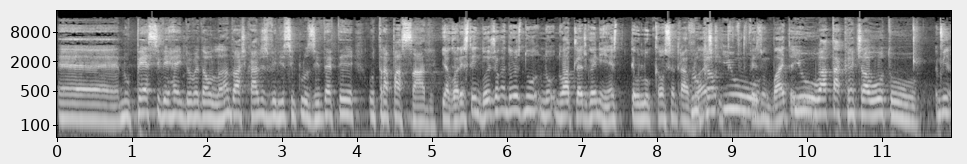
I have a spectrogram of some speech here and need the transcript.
é, no PSV Eindhoven da Holanda, acho que o Carlos Vinícius, inclusive, deve ter ultrapassado. E agora eles têm dois jogadores no, no, no Atlético Goianiense. Tem o Lucão Centroavante, Lucão que e o, fez um baita. e o atacante lá, o outro. Me-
